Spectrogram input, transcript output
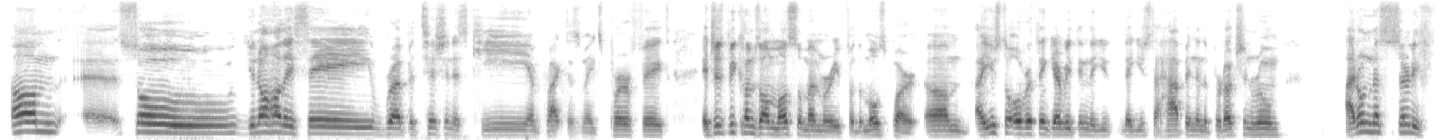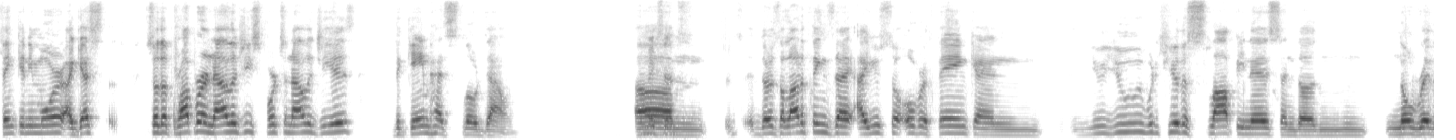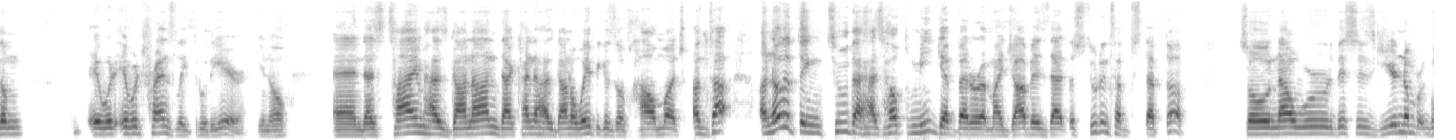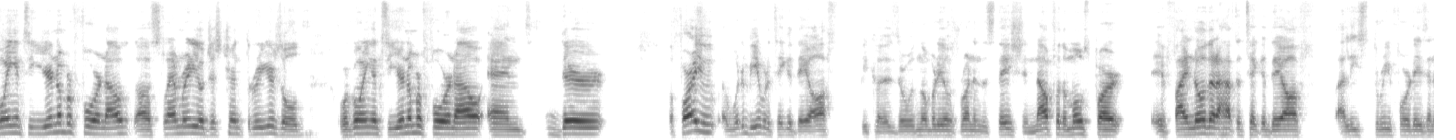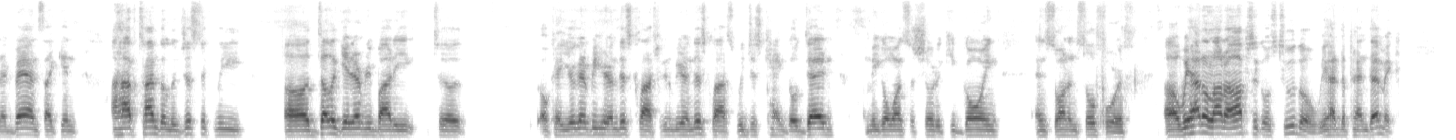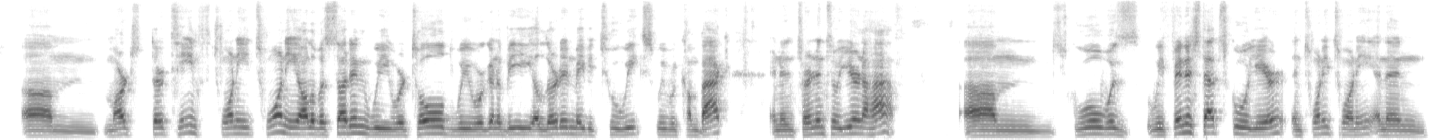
Um, uh, so you know how they say repetition is key and practice makes perfect. It just becomes all muscle memory for the most part. Um, I used to overthink everything that you that used to happen in the production room. I don't necessarily think anymore. I guess so. The proper analogy, sports analogy, is the game has slowed down. Um, there's a lot of things that I used to overthink, and you you would hear the sloppiness and the n- no rhythm. It would it would translate through the air, you know. And as time has gone on, that kind of has gone away because of how much. On top, another thing too that has helped me get better at my job is that the students have stepped up. So now we're this is year number going into year number four now. Uh, Slam Radio just turned three years old. We're going into year number four now, and they're before I wouldn't be able to take a day off because there was nobody else running the station. Now, for the most part, if I know that I have to take a day off at least three, four days in advance, I can I have time to logistically uh, delegate everybody to okay, you're gonna be here in this class, you're gonna be here in this class. We just can't go dead. Amigo wants the show to keep going, and so on and so forth. Uh, we had a lot of obstacles too, though. We had the pandemic. Um, March 13th, 2020, all of a sudden we were told we were going to be alerted maybe two weeks we would come back and then turned into a year and a half. Um, school was we finished that school year in 2020, and then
